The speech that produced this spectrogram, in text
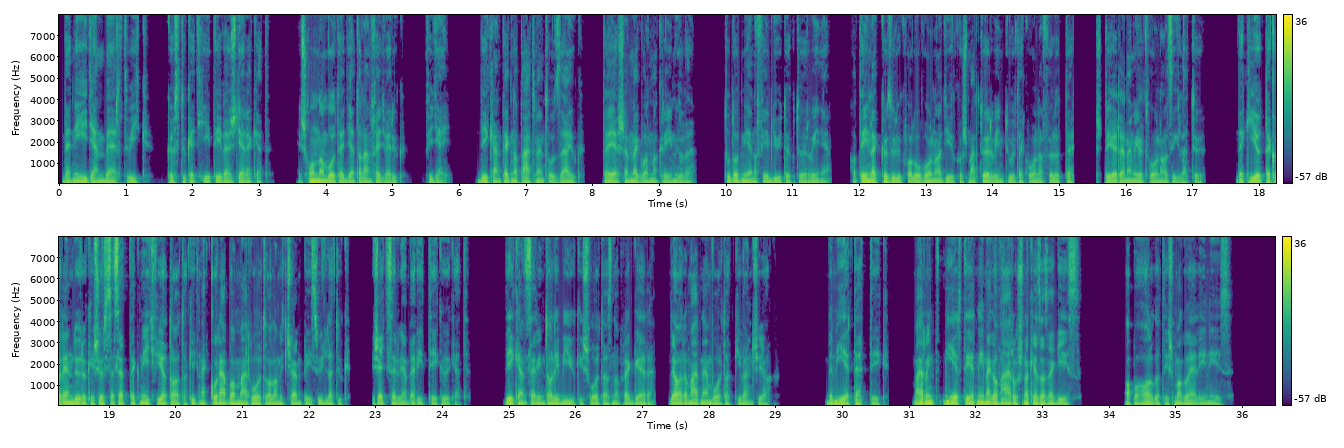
De négy embert, Vik, köztük egy hét éves gyereket. És honnan volt egyáltalán fegyverük? Figyelj, Dékán tegnap átment hozzájuk. Teljesen meg vannak rémülve. Tudod, milyen a fémgyűjtők törvénye? Ha tényleg közülük való volna a gyilkos, már törvényt ültek volna fölötte, és délre nem élt volna az illető. De kijöttek a rendőrök, és összeszedtek négy fiatalt, akiknek korábban már volt valami csempész ügyletük, és egyszerűen bevitték őket. Dékán szerint alibiük is volt aznap reggelre, de arra már nem voltak kíváncsiak. De miért tették? Mármint miért érné meg a városnak ez az egész? Apa hallgat és maga elé néz.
